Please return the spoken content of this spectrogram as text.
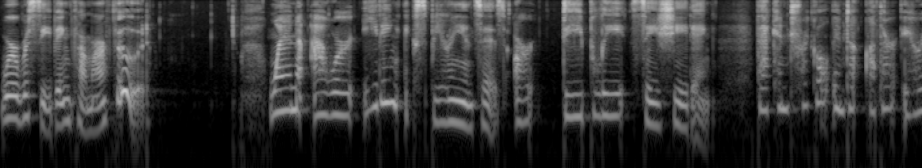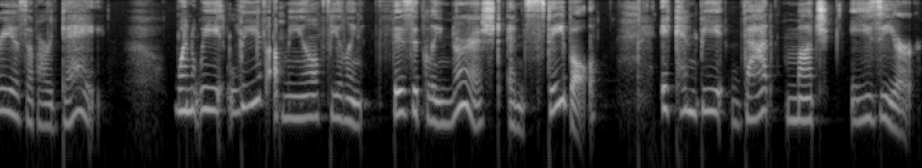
we're receiving from our food. When our eating experiences are deeply satiating, that can trickle into other areas of our day. When we leave a meal feeling physically nourished and stable, it can be that much easier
